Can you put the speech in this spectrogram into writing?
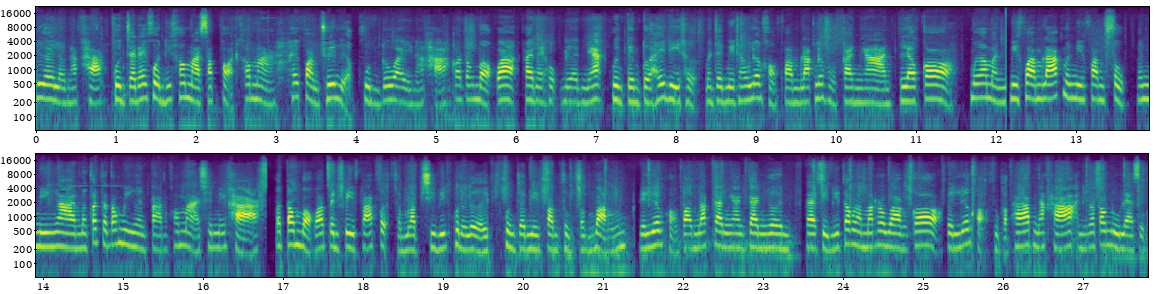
เรื่อยๆ แล้วนะคะ คุณจะได้คนที่เข้ามาซัพพอร์ตเข้ามาให้ความช่วยเหลือคุณด้วยนะคะ ก็ต้องบอกว่าภายใน 6 เดือนเนี้ยคุณเต็มตัวให้ดีเถอะ มันจะมีทั้งเรื่องของความรักเรื่องของการงาน แล้วก็เมื่อมันมีความรักมันมีความสุข มันมีงานมันก็จะต้องมีเงินตามเข้ามาใช่ไหมคะ ก็ต้องบอกว่าเป็นปีฟ้าเปิดสำหรับชีวิตคุณเลย คุณจะมีความสุขสมหวัง ในเรื่องของความรักการงานการเงิน แต่สิ่งที่ต้องระมัดระวังก็เป็นเรื่องของสุขภาพนะคะ อันนี้ก็ต้องดูแลสุข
